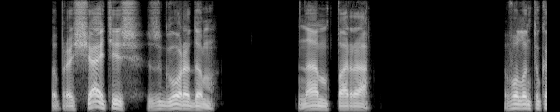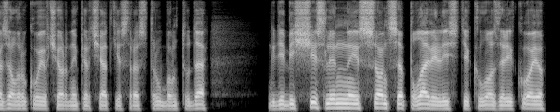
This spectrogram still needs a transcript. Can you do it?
— попрощайтесь с городом. Нам пора. Воланд указал рукой в черной перчатке с раструбом туда, где бесчисленные солнца плавили стекло за рекою,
